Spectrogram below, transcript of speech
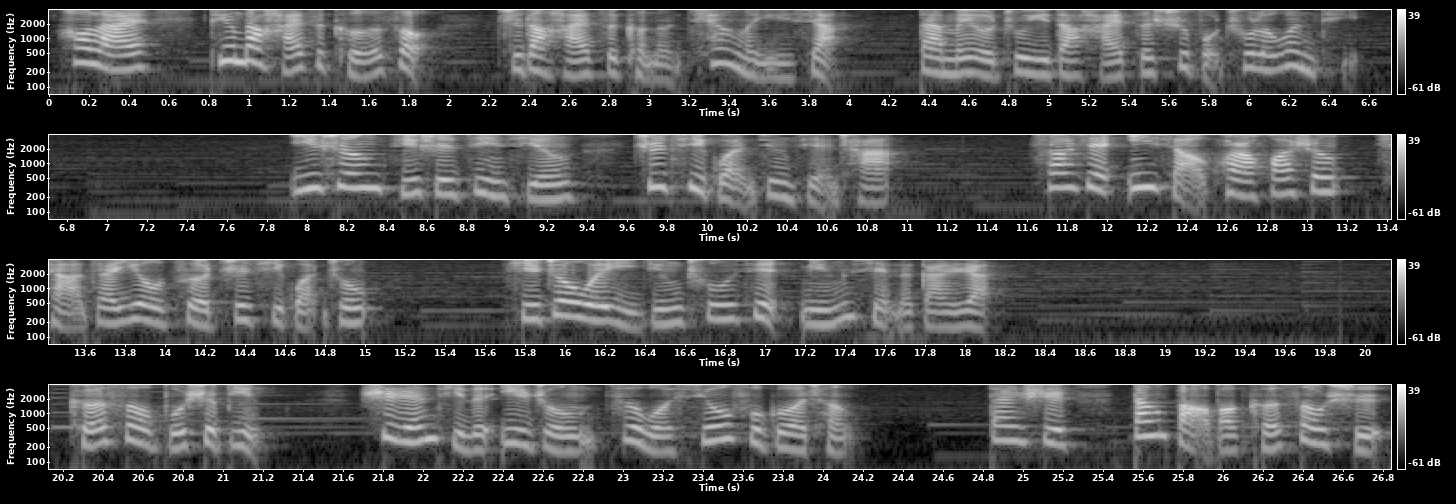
后来听到孩子咳嗽，知道孩子可能呛了一下，但没有注意到孩子是否出了问题。医生及时进行支气管镜检查，发现一小块花生卡在右侧支气管中，其周围已经出现明显的感染。咳嗽不是病，是人体的一种自我修复过程。但是，当宝宝咳嗽时，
